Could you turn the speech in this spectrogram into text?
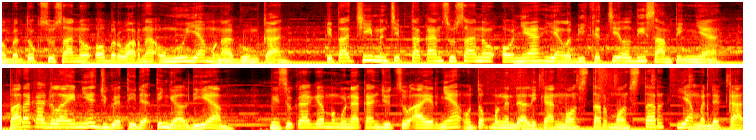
Membentuk Susanoo berwarna ungu yang mengagumkan. Itachi menciptakan Susanoo-nya yang lebih kecil di sampingnya. Para kage lainnya juga tidak tinggal diam. Mizukage menggunakan jutsu airnya untuk mengendalikan monster-monster yang mendekat,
